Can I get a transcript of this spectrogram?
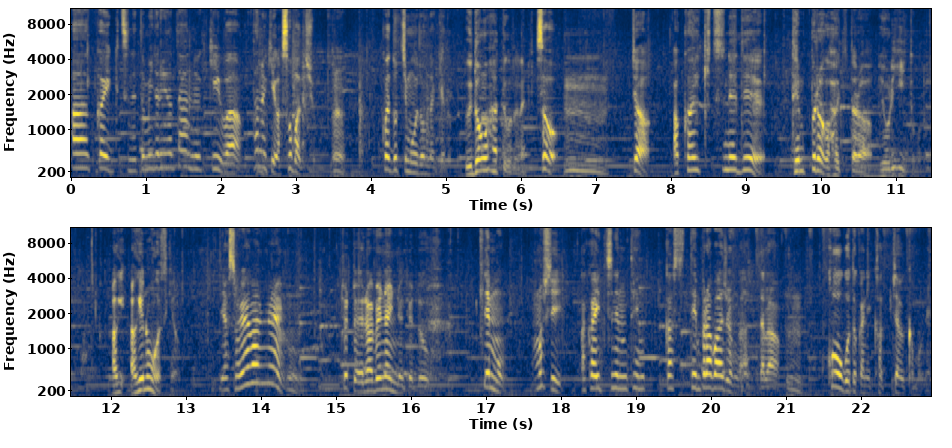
赤いきつねと緑のたぬきはたぬきはそばでしょ。うん。これどっちもうどんだけど。うどん派ってことね。そう。うんじゃあ赤いきつねで天ぷらが入ってたらよりいいってこと？揚げ揚げの方が好きなの？いやそれはねちょっと選べないんだけどでももし赤いきつねの天かす天ぷらバージョンがあったらうん、うん、交互とかに買っちゃうかもね。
